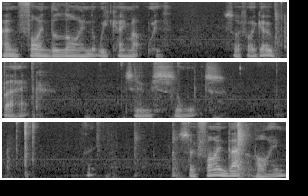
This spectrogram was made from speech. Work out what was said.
and find the line that we came up with. So if I go back to sort, so find that line,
